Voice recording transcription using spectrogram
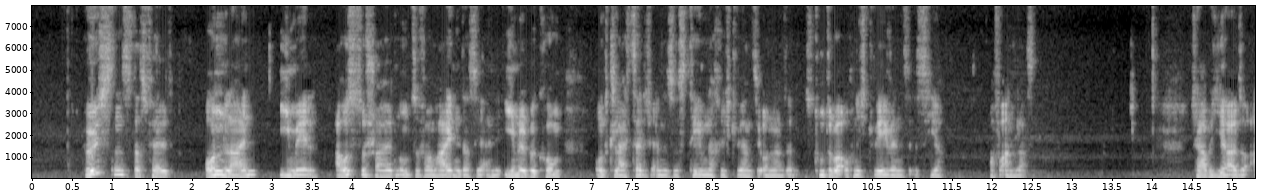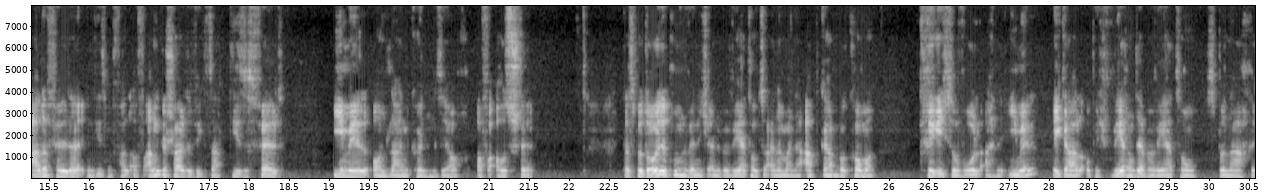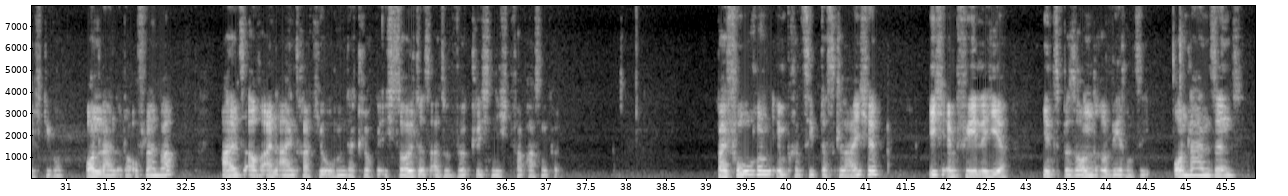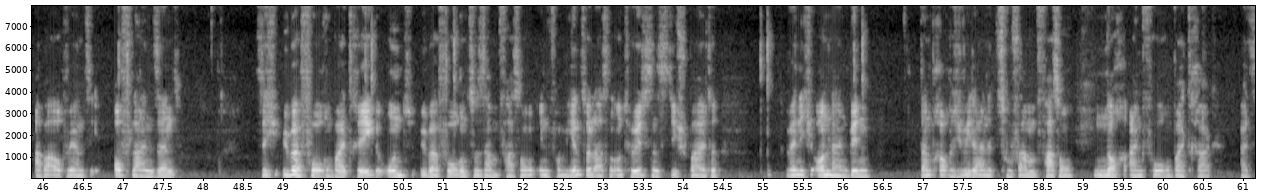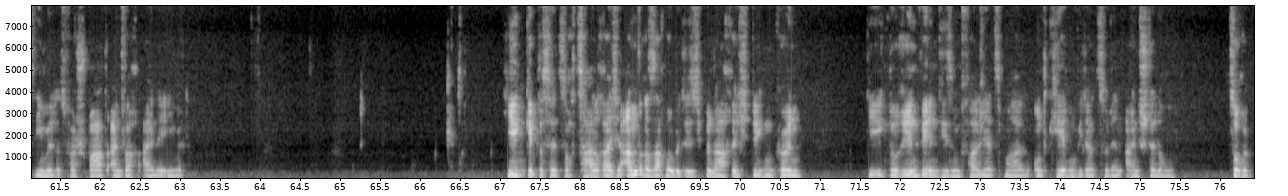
höchstens das Feld Online E-Mail auszuschalten, um zu vermeiden, dass Sie eine E-Mail bekommen und gleichzeitig eine Systemnachricht, während Sie online sind. Es tut aber auch nicht weh, wenn Sie es hier auf Anlassen. Ich habe hier also alle Felder in diesem Fall auf angeschaltet. Wie gesagt, dieses Feld E-Mail online könnten Sie auch auf Ausstellen. Das bedeutet nun, wenn ich eine Bewertung zu einer meiner Abgaben bekomme, kriege ich sowohl eine E-Mail, egal ob ich während der Bewertungsbenachrichtigung online oder offline war, als auch einen Eintrag hier oben in der Glocke. Ich sollte es also wirklich nicht verpassen können. Bei Foren im Prinzip das gleiche. Ich empfehle hier insbesondere während Sie online sind, aber auch während Sie offline sind, sich über Forenbeiträge und über Forenzusammenfassungen informieren zu lassen und höchstens die Spalte, wenn ich online bin, dann brauche ich weder eine Zusammenfassung noch einen Forenbeitrag als E-Mail. Das verspart einfach eine E-Mail. Hier gibt es jetzt noch zahlreiche andere Sachen, über die sich benachrichtigen können. Die ignorieren wir in diesem Fall jetzt mal und kehren wieder zu den Einstellungen zurück.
